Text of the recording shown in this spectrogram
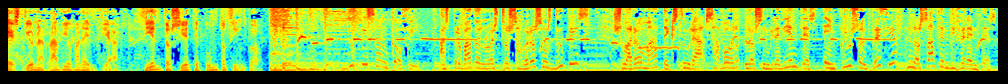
Gestiona Radio Valencia 107.5. Dupis and Coffee. ¿Has probado nuestros sabrosos dupis? Su aroma, textura, sabor, los ingredientes e incluso el precio nos hacen diferentes.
